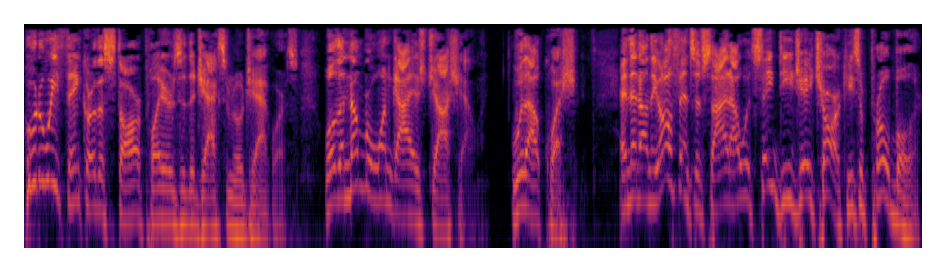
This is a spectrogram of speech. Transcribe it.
Who do we think are the star players of the Jacksonville Jaguars? Well, the number one guy is Josh Allen, without question. And then on the offensive side, I would say DJ Chark. He's a pro bowler.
